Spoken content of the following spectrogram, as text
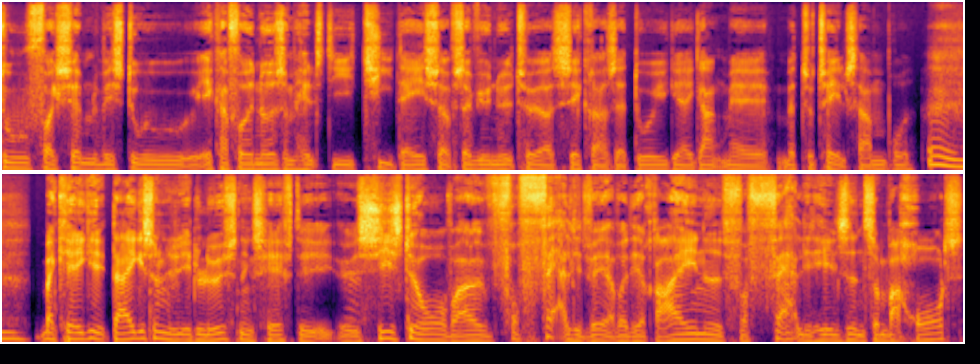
du for eksempel, hvis du ikke har fået noget som helst i 10 dage, så, så er vi jo nødt til at sikre os, at du ikke er i gang med, med totalt sammenbrud. Mm. Man kan ikke, der er ikke sådan et løsningshæfte. Øh, Sidste år var jo forfærdeligt vejr, hvor det regnede forfærdeligt hele tiden, som var hårdt.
